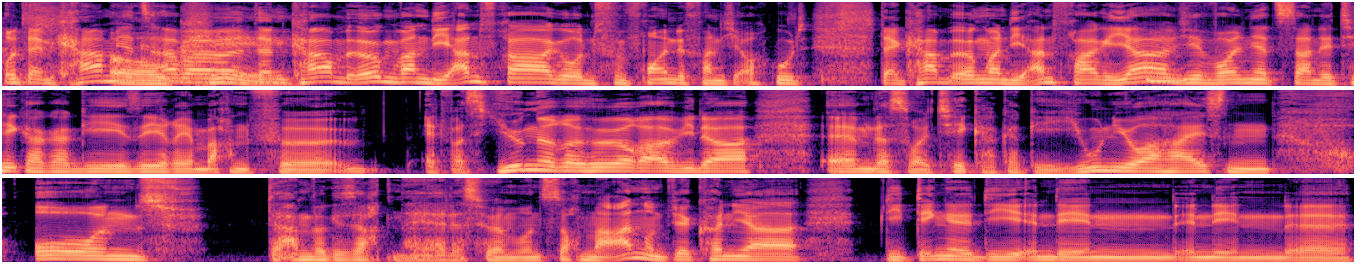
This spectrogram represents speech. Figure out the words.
Und dann kam jetzt okay. aber, dann kam irgendwann die Anfrage und fünf Freunde fand ich auch gut. Dann kam irgendwann die Anfrage, ja, mhm. wir wollen jetzt da eine TKKG-Serie machen für etwas jüngere Hörer wieder. Ähm, das soll TKKG Junior heißen. Und da haben wir gesagt, naja, das hören wir uns doch mal an. Und wir können ja die Dinge, die in den, in den äh,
